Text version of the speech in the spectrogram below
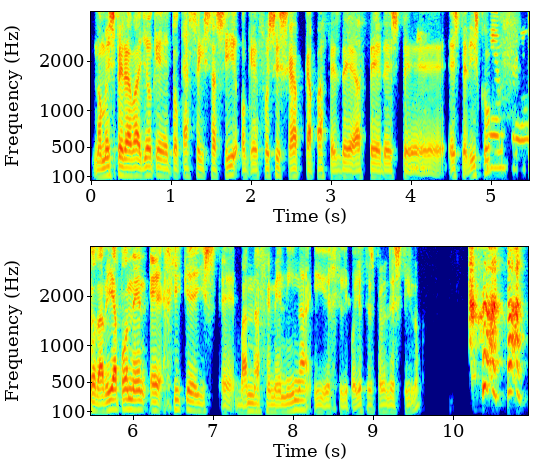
no me esperaba yo que tocaseis así o que fueseis cap- capaces de hacer este, este disco. Siempre. Todavía ponen eh, eh, banda femenina y gilipolleces por el estilo.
